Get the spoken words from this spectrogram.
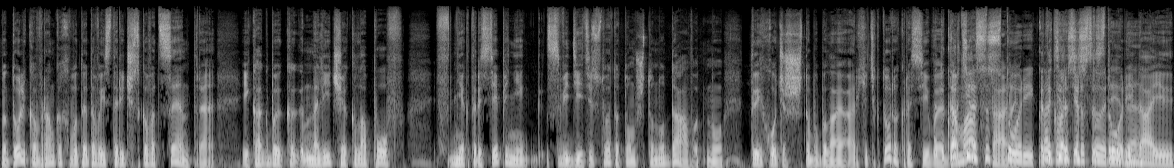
но только в рамках вот этого исторического центра. И как бы как наличие клопов в некоторой степени свидетельствует о том, что, ну да, вот, ну, ты хочешь, чтобы была архитектура красивая, это дома квартира старые. С историей, это квартира с историей, с историей да. да. И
